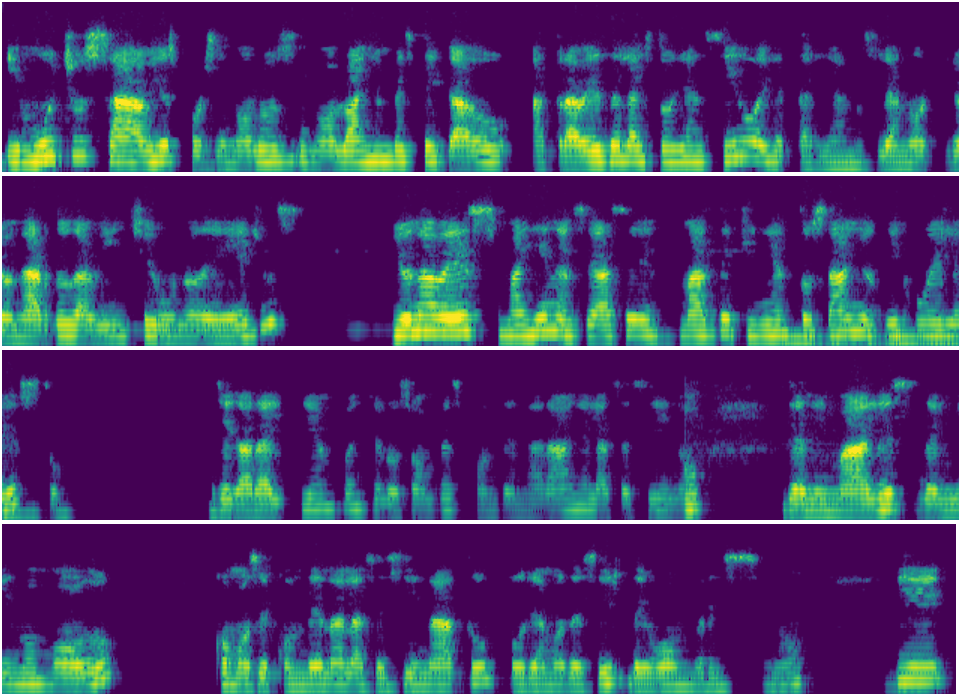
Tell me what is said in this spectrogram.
Y muchos sabios, por si no, los, no lo han investigado, a través de la historia han sido vegetarianos. Leonardo da Vinci, uno de ellos. Y una vez, imagínense, hace más de 500 años dijo él esto. Llegará el tiempo en que los hombres condenarán el asesino de animales del mismo modo como se condena el asesinato, podríamos decir, de hombres, ¿no? Y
